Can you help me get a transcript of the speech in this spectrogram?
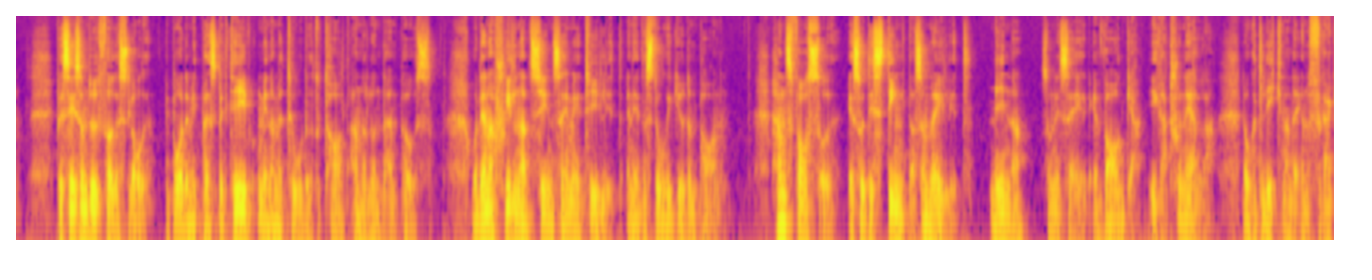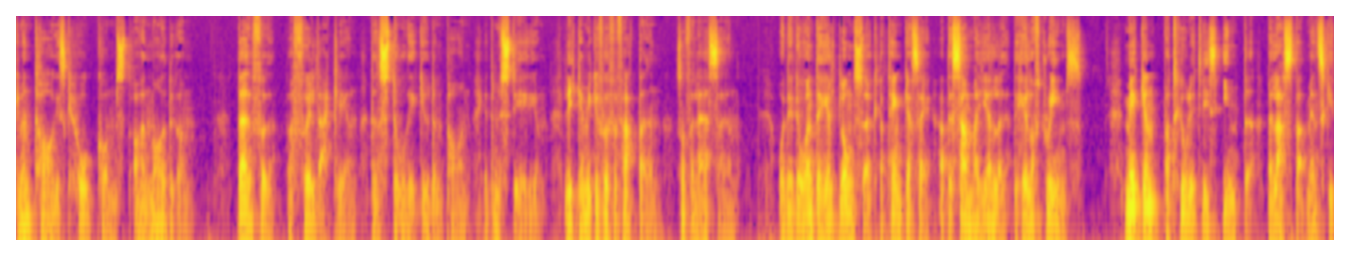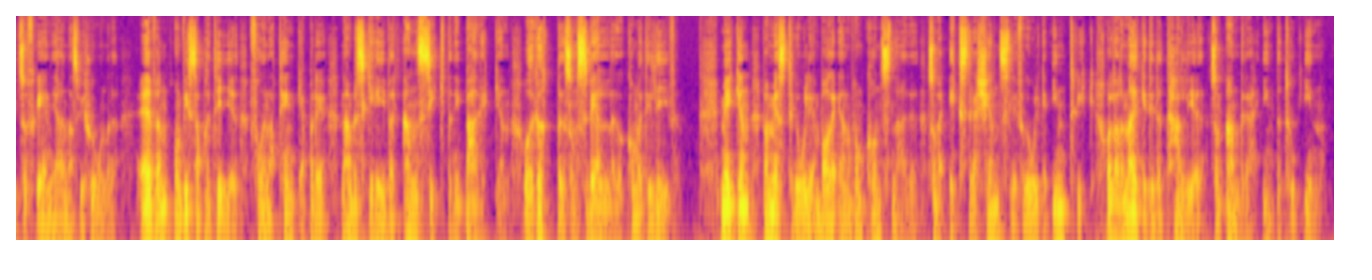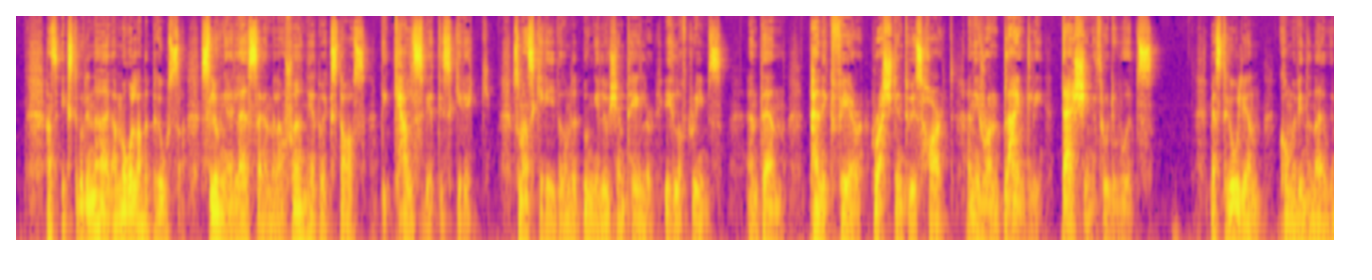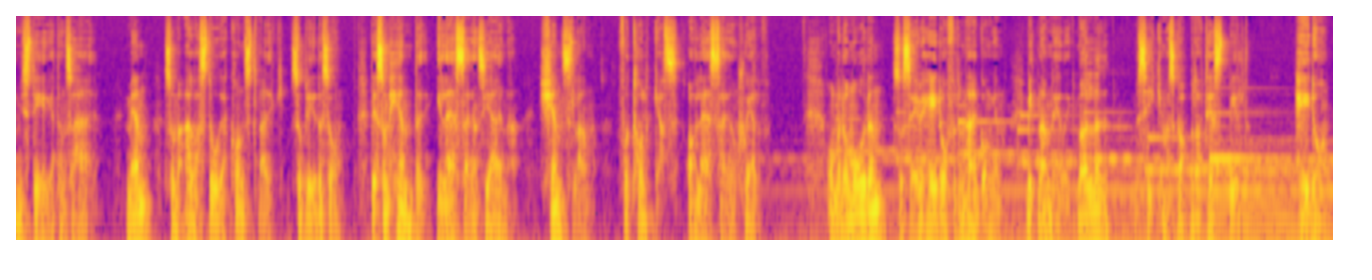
Precis som du föreslår är både mitt perspektiv och mina metoder totalt annorlunda än Poes. Och denna skillnad syns sig mer tydligt än i den store guden Pan. Hans fasor är så distinkta som möjligt. Mina, som ni säger, är vaga, irrationella, något liknande en fragmentarisk hågkomst av en mardröm. Därför var följaktligen den store guden Pan ett mysterium, lika mycket för författaren som för läsaren. Och det är då inte helt långsökt att tänka sig att detsamma gäller The Hill of Dreams Maken var troligtvis inte belastad med en schizofren hjärnas visioner, även om vissa partier får en att tänka på det när han beskriver ansikten i barken och rötter som sväller och kommer till liv. Maken var mest troligen bara en av de konstnärer som var extra känslig för olika intryck och lade märke till detaljer som andra inte tog in. Hans extraordinära målande prosa slungar läsaren mellan skönhet och extas det är kallsvettig skräck, som han skriver om den unge Lucian Taylor i Hill of Dreams. And then panic fear rushed into his heart and he run blindly, dashing through the woods. Mest troligen kommer vi inte närmare mysteriet än så här. Men som med alla stora konstverk så blir det så. Det som händer i läsarens hjärna, känslan, får tolkas av läsaren själv. Och med de orden så säger vi hej då för den här gången. Mitt namn är Henrik Möller. Musiken var skapad av Testbild. Hej då!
